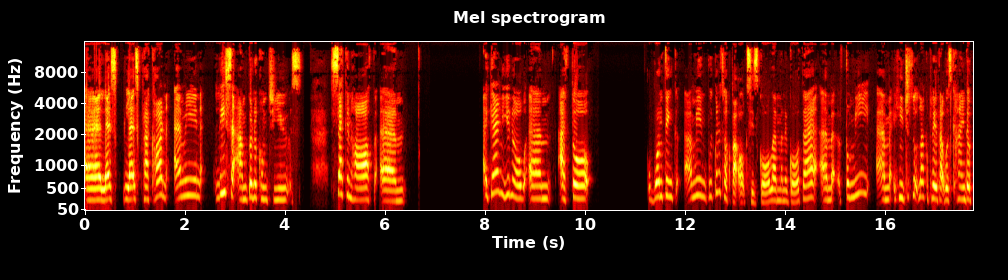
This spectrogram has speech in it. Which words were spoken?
Uh, let's, let's crack on. I mean, Lisa, I'm going to come to you. Second half, um, again, you know, um, I thought one thing, I mean, we're going to talk about Ox's goal. I'm going to go there. Um, for me, um, he just looked like a player that was kind of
